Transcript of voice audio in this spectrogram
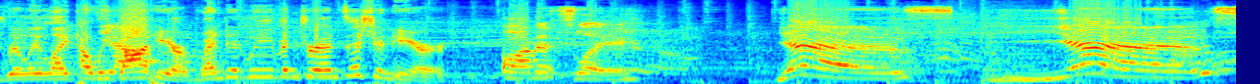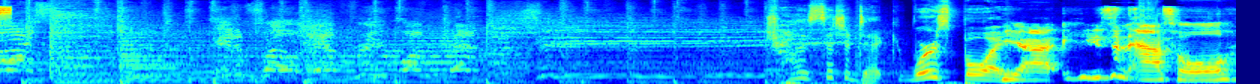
Really like how we Yeah. got here. When did we even transition here? Honestly. Yes. Yes. Charlie's such a dick. Worst boy. Yeah, he's an asshole.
